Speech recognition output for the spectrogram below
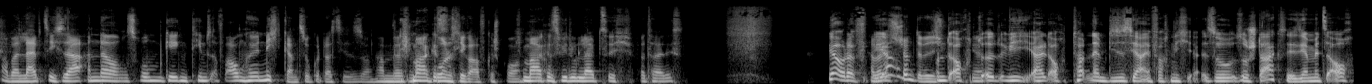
aber Leipzig sah andersrum gegen Teams auf Augenhöhe nicht ganz so gut aus dieser Saison. Haben wir ich schon in der Bundesliga aufgesprochen. Ich mag ja. es, wie du Leipzig verteidigst. Ja, oder aber ja, das stimmt. Aber ich, und auch ja. wie halt auch Tottenham dieses Jahr einfach nicht so so stark sehe. Sie haben jetzt auch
